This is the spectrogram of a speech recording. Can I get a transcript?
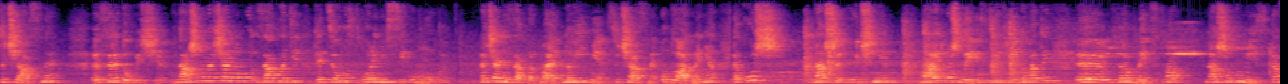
сучасне е, середовище. В нашому навчальному закладі для цього створені всі умови. Навчальний заклад має новітнє сучасне обладнання. Також наші учні мають можливість відвідувати е, виробництва нашого міста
